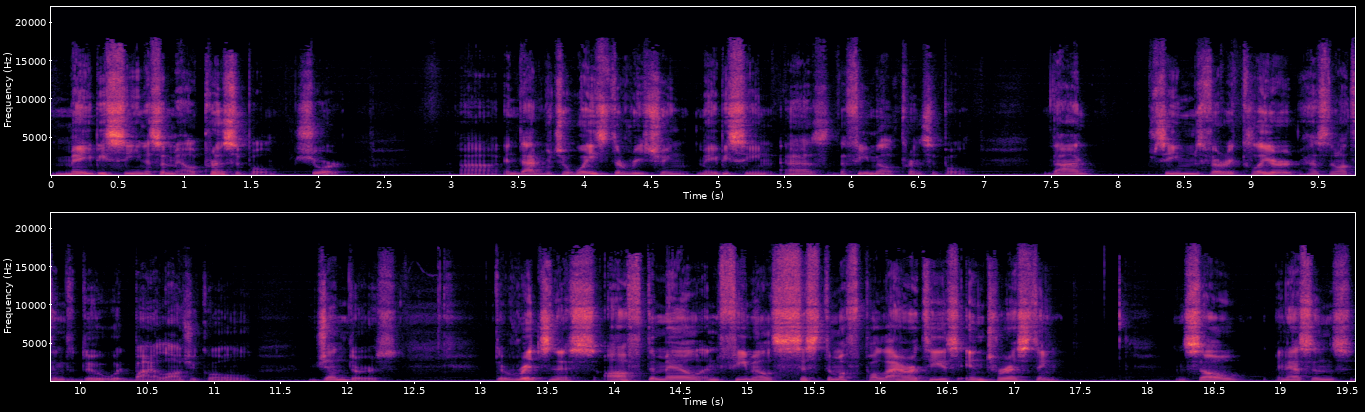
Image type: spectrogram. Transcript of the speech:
may be seen as a male principle. Sure. Uh, and that which awaits the reaching may be seen as the female principle. That seems very clear, has nothing to do with biological genders. The richness of the male and female system of polarity is interesting. And so, in essence,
